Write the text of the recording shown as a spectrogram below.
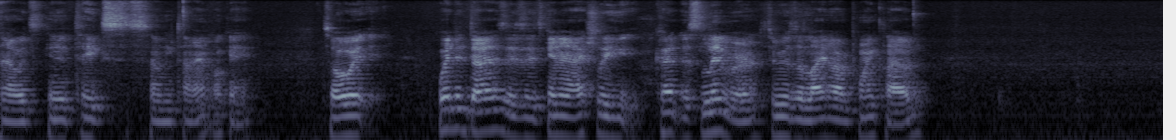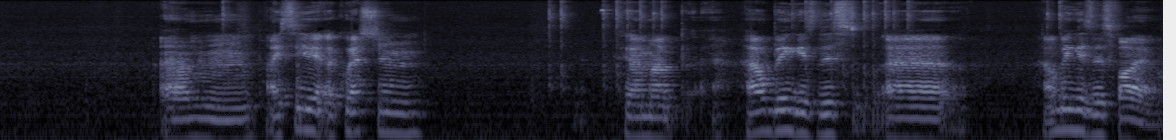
Now it's gonna take some time. Okay, so it, what it does is it's gonna actually cut a sliver through the LiDAR point cloud. Um, I see a question come up. How big is this? Uh, how big is this file?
